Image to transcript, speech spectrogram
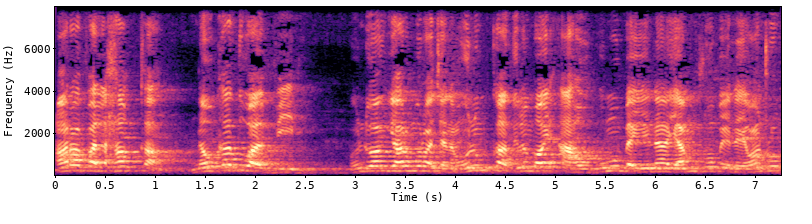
arafa alhaqa naukadhu wa vili undu wangi harumuro jana. Ulu mkadhilo mbawi ahukumu bayina ya mtu baina ya mtu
